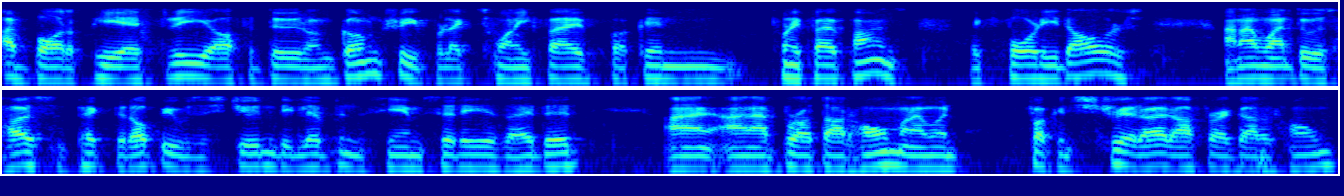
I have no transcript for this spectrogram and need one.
I bought a PS3 off a dude on Gumtree for like twenty five fucking twenty five pounds, like forty dollars. And I went to his house and picked it up. He was a student. He lived in the same city as I did, and and I brought that home. And I went fucking straight out after I got it home,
